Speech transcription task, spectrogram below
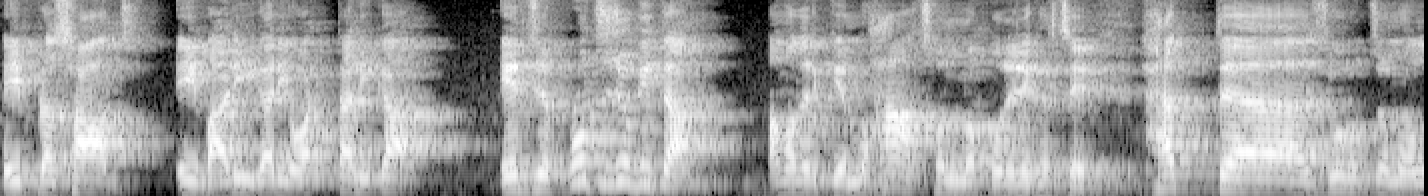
এই প্রাসাদ এই বাড়ি, গাড়ি, অট্টালিকা, এর যে প্রতিযোগিতা আমাদেরকে মহাচ্ছন্ন করে রেখেছে। হাত্তা জোরচমল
